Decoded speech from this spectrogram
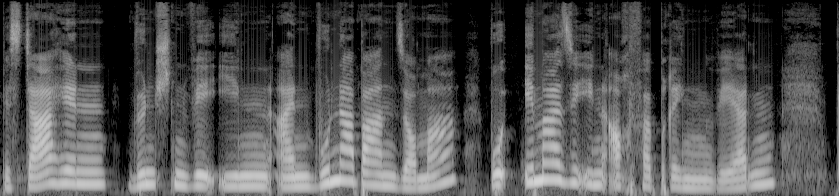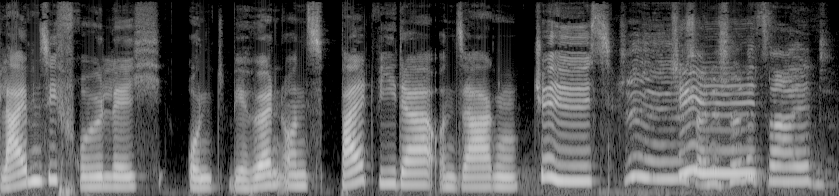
Bis dahin wünschen wir Ihnen einen wunderbaren Sommer, wo immer Sie ihn auch verbringen werden. Bleiben Sie fröhlich und wir hören uns bald wieder und sagen Tschüss. Tschüss, Tschüss. eine schöne Zeit.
